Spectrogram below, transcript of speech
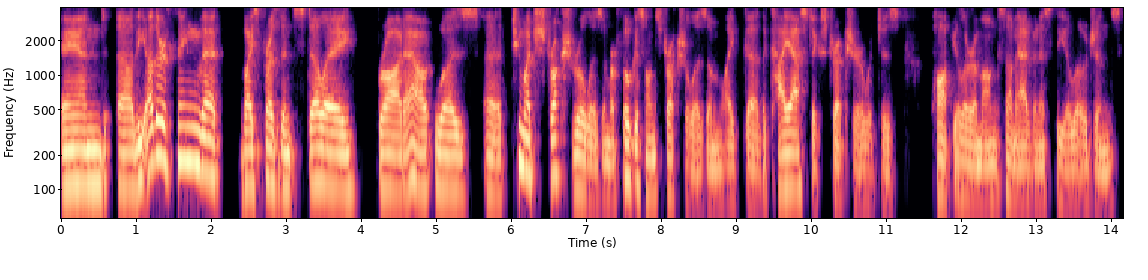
And uh, the other thing that Vice President Stele brought out was uh, too much structuralism or focus on structuralism, like uh, the chiastic structure, which is popular among some Adventist theologians.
